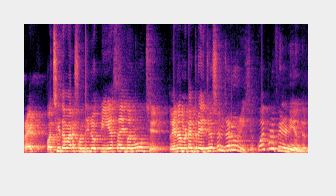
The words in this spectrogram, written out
રાઈટ પછી તમારે સમજી લો પીએસઆઈ બનવું છે, તો એના માટે ગ્રેજ્યુએશન જરૂરી છે, કોઈ પણ ફિલ્ડની અંદર.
